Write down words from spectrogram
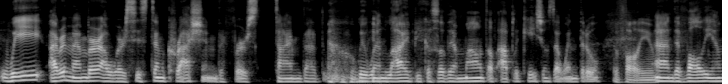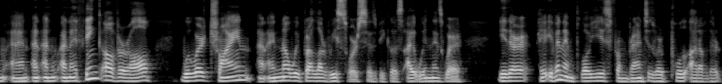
We I remember our system crashing the first time that Oh, we went live because of the amount of applications that went through the volume. and the volume and and and, and i think overall we were trying and i know we brought a lot of resources because eyewitness were either even employees from branches were pulled out of the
